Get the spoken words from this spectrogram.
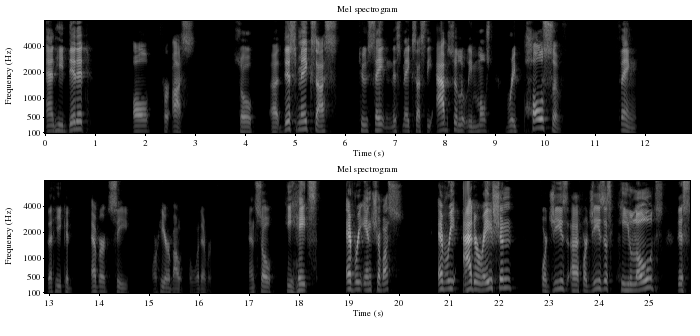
And he did it all for us. So uh, this makes us to Satan, this makes us the absolutely most repulsive thing that he could ever see or hear about or whatever. And so he hates every inch of us, every adoration for Jesus, uh, for Jesus, he loathes this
